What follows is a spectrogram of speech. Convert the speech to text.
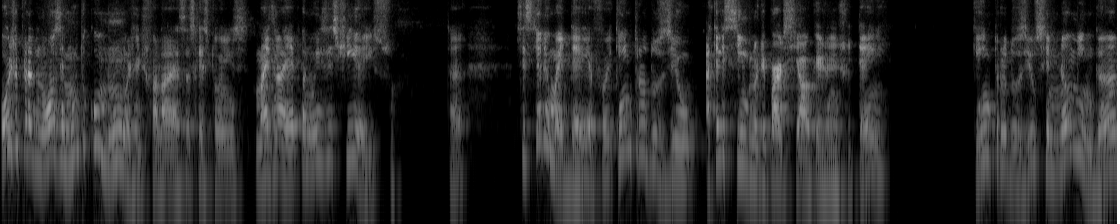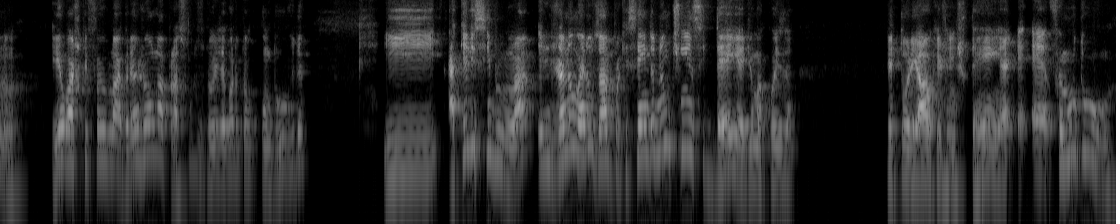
hoje, para nós, é muito comum a gente falar essas questões, mas na época não existia isso. Tá? vocês terem uma ideia, foi quem introduziu aquele símbolo de parcial que a gente tem, quem introduziu, se não me engano, eu acho que foi o Lagrange ou o Laplace, um dos dois, agora estou com dúvida. E aquele símbolo lá, ele já não era usado, porque você ainda não tinha essa ideia de uma coisa vetorial que a gente tem. É, é, é foi muito.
